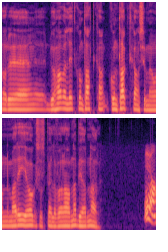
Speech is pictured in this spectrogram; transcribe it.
Og du, eh, du har vel litt kontakt, kontakt kanskje med hun Marie òg, som spiller for Arna Bjørnar? Ja,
